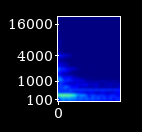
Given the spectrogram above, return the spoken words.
time.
